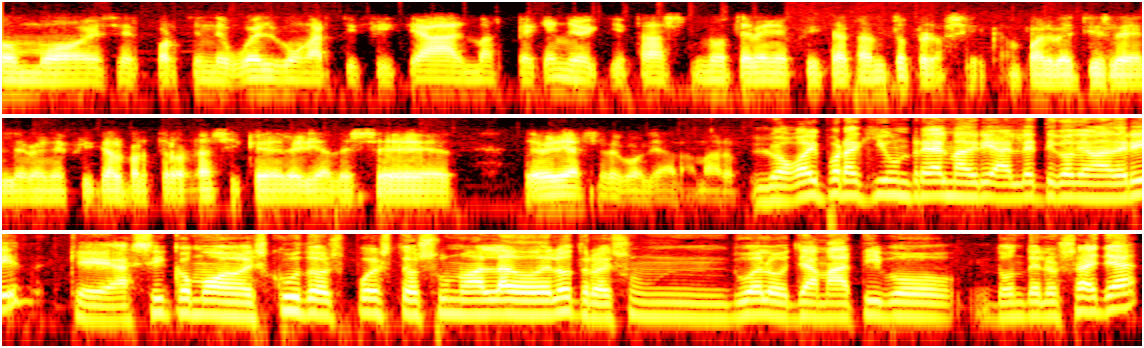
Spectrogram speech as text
como ese Sporting de Huelva, un artificial más pequeño y quizás no te beneficia tanto, pero sí, campo al Betis le, beneficia al Barcelona, así que debería de ser debería ser goleada. Luego hay por aquí un Real Madrid Atlético de Madrid, que así como escudos puestos uno al lado del otro, es un duelo llamativo donde los haya,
